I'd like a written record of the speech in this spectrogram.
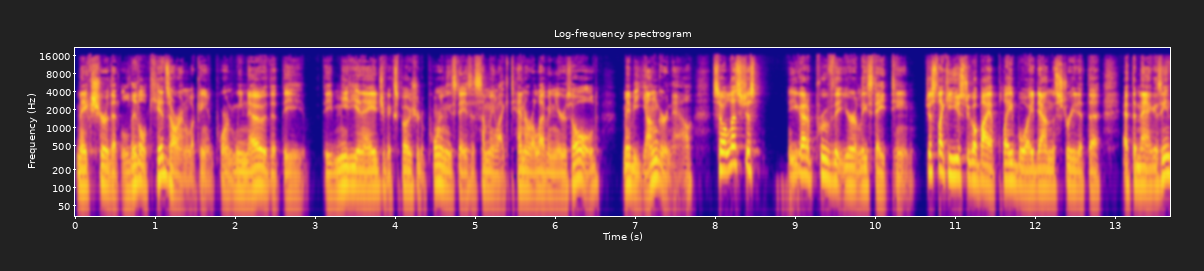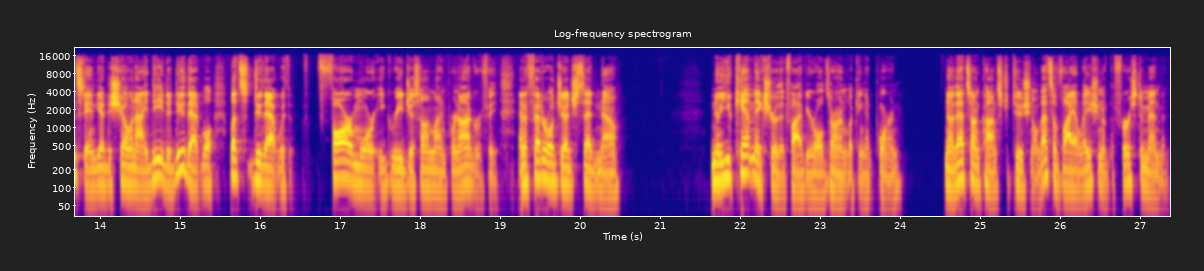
make sure that little kids aren't looking at porn. We know that the the median age of exposure to porn these days is something like 10 or 11 years old, maybe younger now. So let's just you got to prove that you're at least 18. Just like you used to go buy a Playboy down the street at the at the magazine stand, you had to show an ID to do that. Well, let's do that with far more egregious online pornography. And a federal judge said no. No, you can't make sure that 5-year-olds aren't looking at porn. No, that's unconstitutional. That's a violation of the First Amendment.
